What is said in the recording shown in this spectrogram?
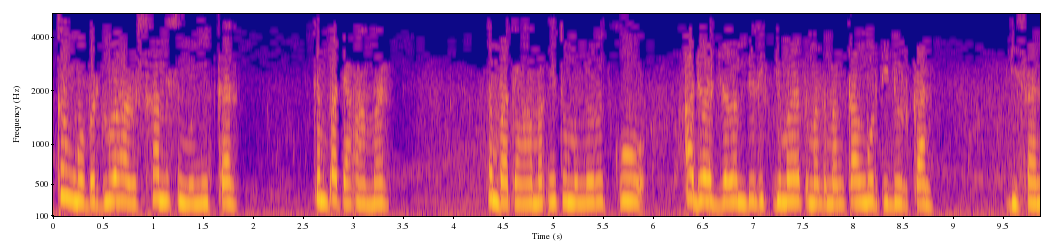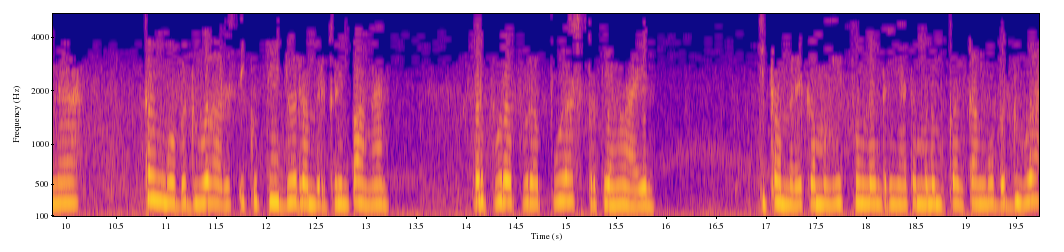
Kang Bo berdua harus kami sembunyikan. Tempat yang aman. Tempat yang aman itu menurutku adalah dalam bilik di mana teman-teman Kang Bo tidurkan. Di sana, Kang Bo berdua harus ikut tidur dan berkelimpangan. Berpura-pura pula seperti yang lain. Jika mereka menghitung dan ternyata menemukan Kang Bo berdua,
